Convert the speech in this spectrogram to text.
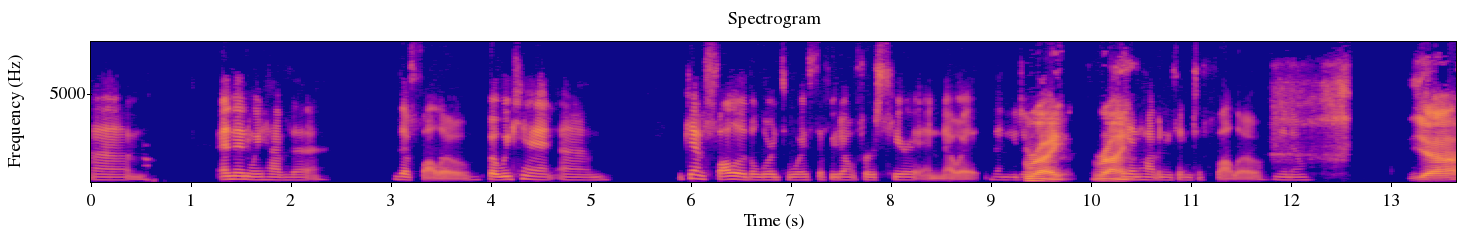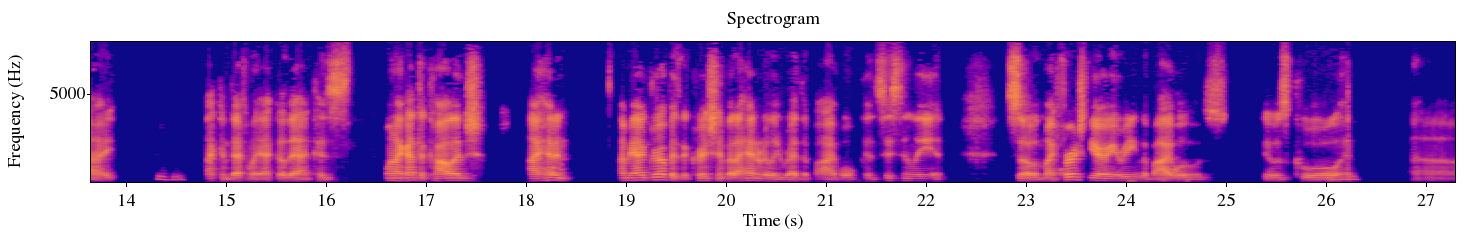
um, and then we have the the follow but we can't um, we can't follow the Lord's voice if we don't first hear it and know it. Then you don't. Right. Right. You don't have anything to follow. You know. Yeah, I mm-hmm. I can definitely echo that because when I got to college, I hadn't. I mean, I grew up as a Christian, but I hadn't really read the Bible consistently, and so my first year of reading the Bible was it was cool mm-hmm. and uh,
